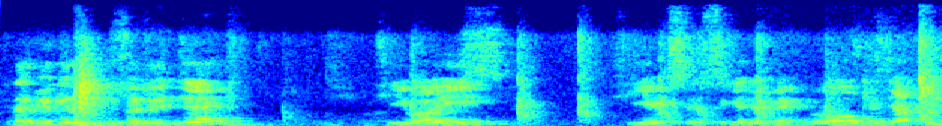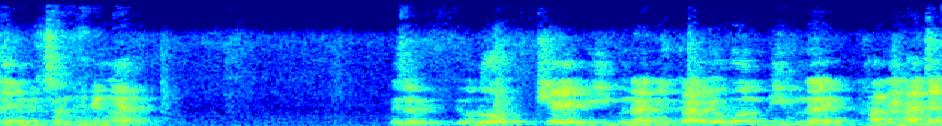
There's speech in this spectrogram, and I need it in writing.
그 다음 여기서 누구 써줘 이제 dy dx 쓰게 되면 이렇게 약분되는 것처럼 되는 거야. 그래서 이렇게 미분하니까 요건 미분 가능하죠.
